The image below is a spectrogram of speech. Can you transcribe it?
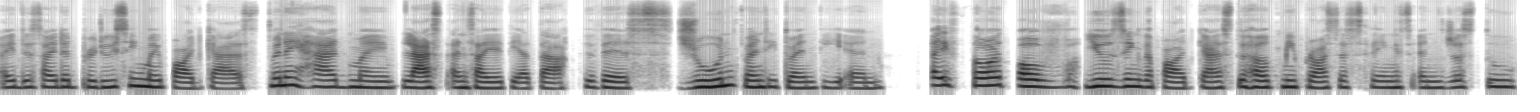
I decided producing my podcast when I had my last anxiety attack this June 2020 and I thought of using the podcast to help me process things and just to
